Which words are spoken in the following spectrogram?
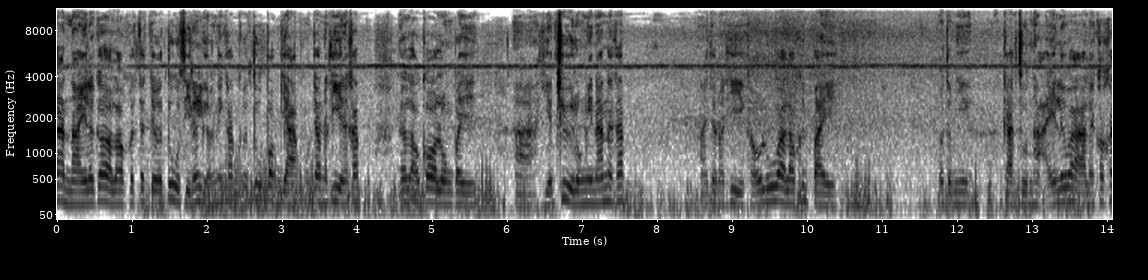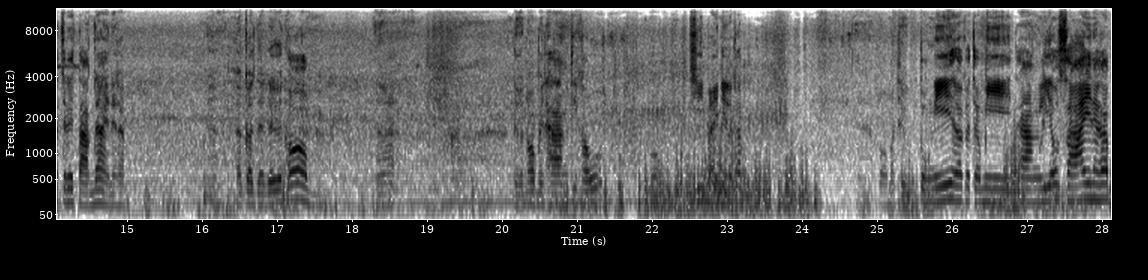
ด้านในแล้วก็เราก็จะเจอตู้สีเหลืองๆนี่ครับคือตู้ป้อมยามของเจ้าหน้าที่นะครับ แล้วเราก็ลงไปเขียนชื่อลงในนั้นนะครับเจ้าหน้าที่เขารู้ว่าเราขึ้นไปว่าจะมีการสูญหายหรือว่าอะไรเขาก็จะได้ตามได้นะครับนะแล้วก็จะเดินอ้อมนะเดินอ้อมไปทางที่เขาบอกชี้ไปนี่แหละครับพอมาถึงตรงนี้แล้วก็จะมีทางเลี้ยวซ้ายนะครับ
